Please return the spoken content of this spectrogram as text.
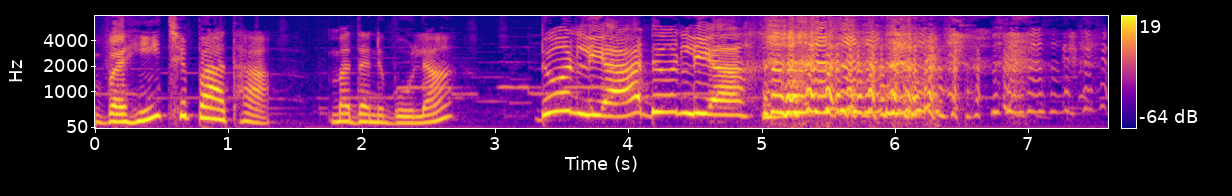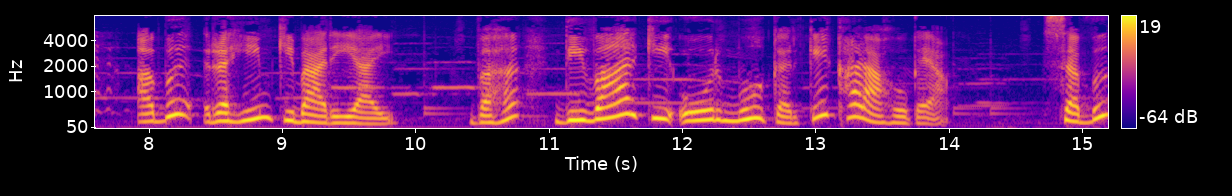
वहीं छिपा था। मदन बोला ढूंढ लिया ढूंढ लिया। अब रहीम की बारी आई। वह दीवार की ओर मुँह करके खड़ा हो गया। सब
